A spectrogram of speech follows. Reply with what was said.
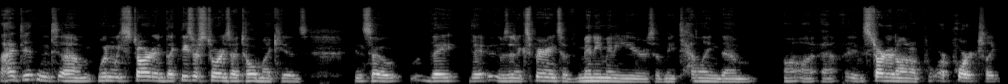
I didn't um, when we started. Like these are stories I told my kids, and so they, they it was an experience of many many years of me telling them. Uh, uh, it started on a, a porch like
